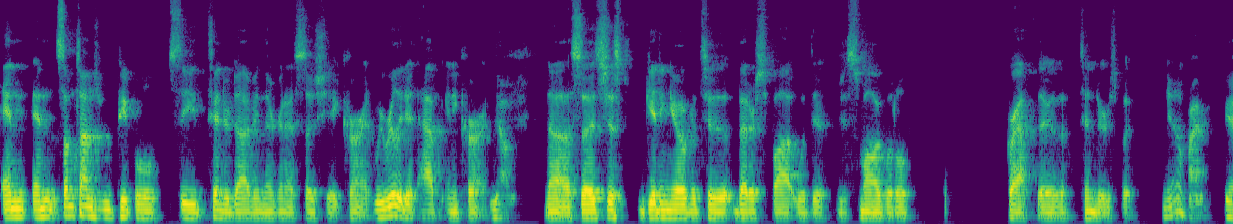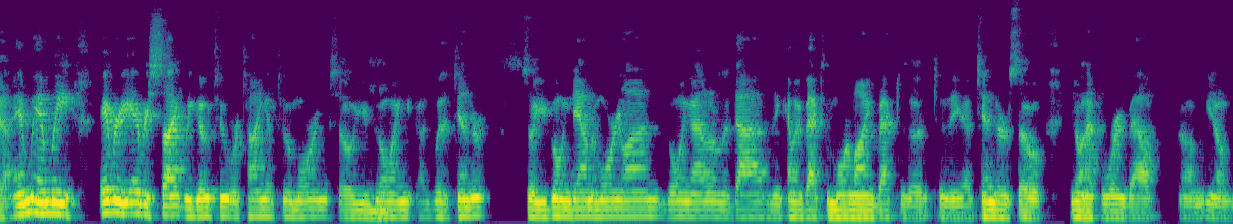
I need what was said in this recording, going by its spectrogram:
And and sometimes when people see tender diving, they're going to associate current. We really didn't have any current. No. No. So it's just getting you over to a better spot with the just small little craft there, the tenders. But yeah. Right. Yeah. And, and we every every site we go to, we're tying up to a mooring. So you're mm-hmm. going uh, with a tender. So you're going down the mooring line, going out on the dive, and then coming back to the mooring line, back to the to the uh, tender. So you don't have to worry about um, you know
